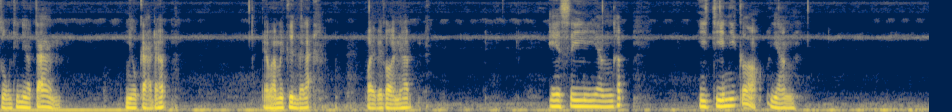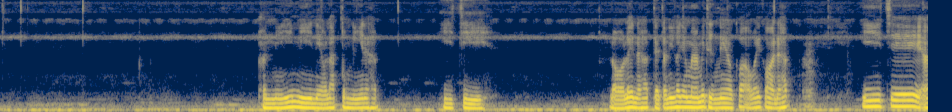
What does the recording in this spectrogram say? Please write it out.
สูงๆที่แนวต้าน มีโอกาสนะครับ แต่ว่าไม่ขึ้นไปละ ปล่อยไปก่อนนะครับ AC ยังครับ EG นี้ก็ยัง อันนี้มีแนวรับตรงนี้นะครับ EG รอเล่นนะครับ แต่ตอนนี้เขายังมาไม่ถึงแนวก็เอาไว้ก่อนนะครับ EJ อะ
